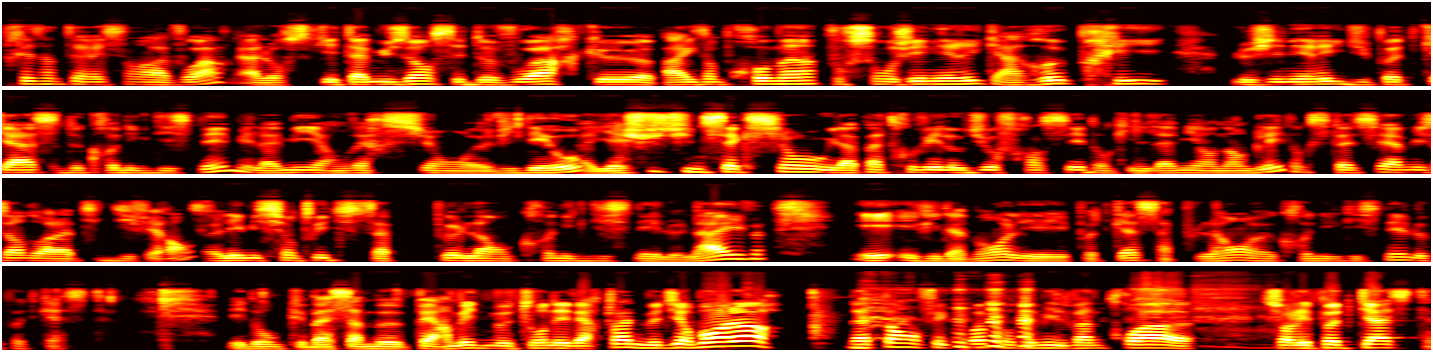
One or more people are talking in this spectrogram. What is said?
très intéressant à voir. Alors ce qui est amusant c'est de voir que par exemple Romain pour son générique a repris le générique du podcast de Chronique Disney mais l'a mis en version euh, vidéo. Il y a juste une section où il n'a pas trouvé l'audio français, donc il l'a mis en anglais. Donc c'est assez amusant de voir la petite différence. Euh, l'émission Twitch s'appelant Chronique Disney le live, et évidemment les podcasts s'appelant euh, Chronique Disney le podcast. Et donc bah, ça me permet de me tourner vers toi, de me dire bon alors, Nathan, on fait quoi pour 2023 sur les podcasts?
